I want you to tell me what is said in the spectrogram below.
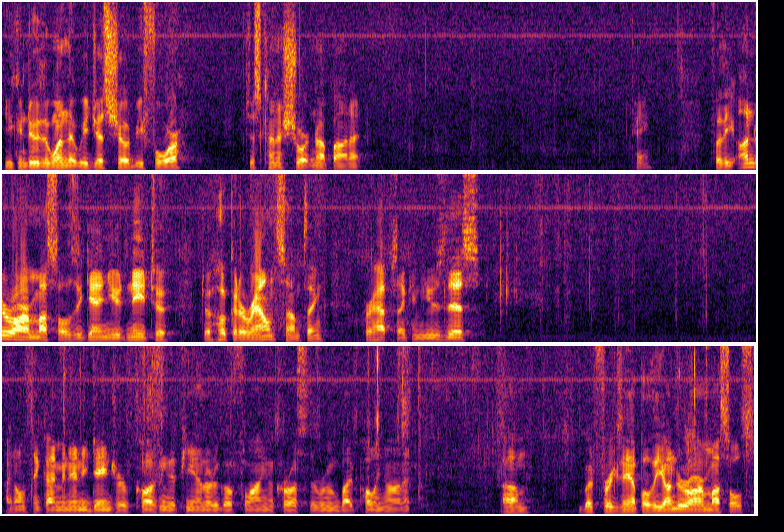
You can do the one that we just showed before. Just kind of shorten up on it. Okay? For the underarm muscles, again, you'd need to, to hook it around something. Perhaps I can use this. I don't think I'm in any danger of causing the piano to go flying across the room by pulling on it. Um, but for example, the underarm muscles.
